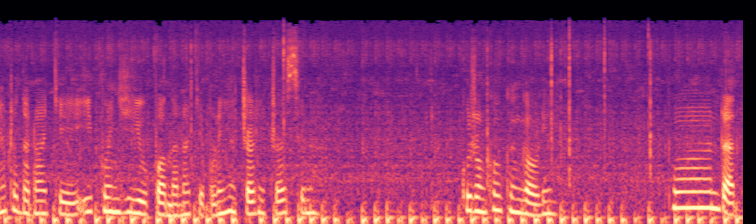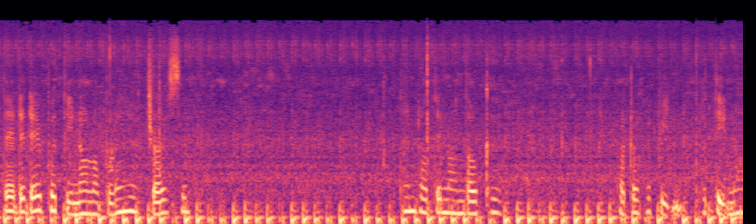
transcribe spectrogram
nhớ tao đó chị ít bốn nhiều bọn đó chị bốn nhớ trái lên trái xin cứ trong câu cưng gầu đi đã tê để để bốn tỷ nó là bốn lấy trái xí thân đầu tên nó đâu cơ và trong cái bị bốn tỷ nó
